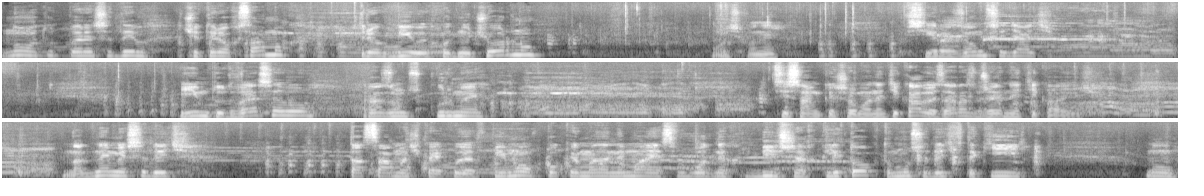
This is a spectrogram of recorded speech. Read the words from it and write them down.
Ну, а тут пересадив чотирьох самок, трьох білих, одну чорну. Ось вони всі разом сидять. Їм тут весело разом з курми. Ці самки, що в мене тікали, зараз вже не тікають. Над ними сидить та самочка, яку я впіймав, поки в мене немає свободних більших кліток, тому сидить в такій, ну,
